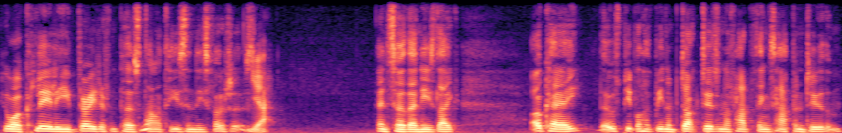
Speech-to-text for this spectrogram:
who are clearly very different personalities in these photos. Yeah. And so then he's like, okay, those people have been abducted and have had things happen to them.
